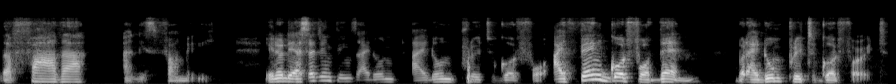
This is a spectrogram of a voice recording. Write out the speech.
the father and his family. You know, there are certain things I don't I don't pray to God for. I thank God for them, but I don't pray to God for it.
